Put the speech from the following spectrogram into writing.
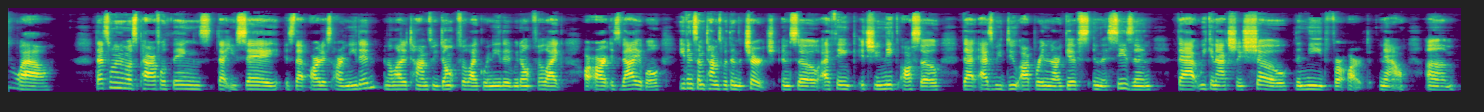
Wow that's one of the most powerful things that you say is that artists are needed. And a lot of times we don't feel like we're needed. We don't feel like our art is valuable, even sometimes within the church. And so I think it's unique also that as we do operate in our gifts in this season, that we can actually show the need for art now. Um,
